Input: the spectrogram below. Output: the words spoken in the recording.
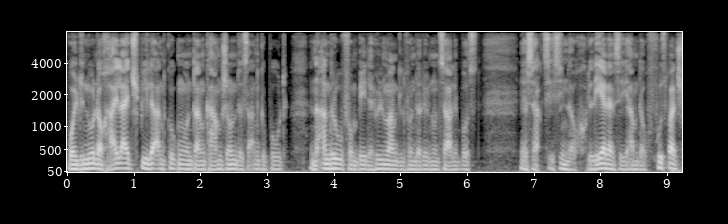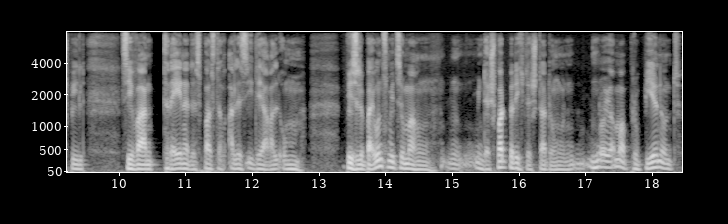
wollte nur noch Highlight-Spiele angucken und dann kam schon das Angebot, ein Anruf von Peter Hüllmantel von der Rhön- und Saale-Post. Er sagt, Sie sind doch Lehrer, Sie haben doch Fußball gespielt, Sie waren Trainer, das passt doch alles ideal, um bisschen bei uns mitzumachen, in der Sportberichterstattung. Und naja, mal probieren. Und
